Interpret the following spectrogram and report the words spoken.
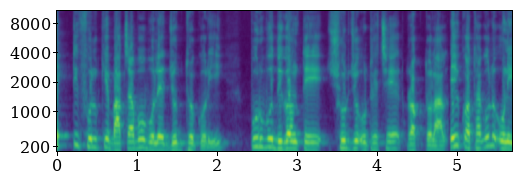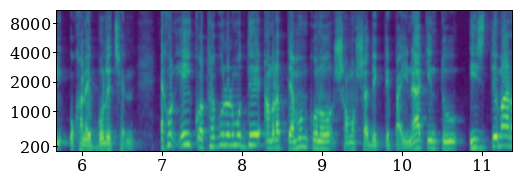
একটি ফুলকে বাঁচাবো বলে যুদ্ধ করি পূর্ব দিগন্তে সূর্য উঠেছে রক্তলাল। এই কথাগুলো উনি ওখানে বলেছেন। এখন এই কথাগুলোর মধ্যে আমরা তেমন কোনো সমস্যা দেখতে পাই না, কিন্তু ইজতেমার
